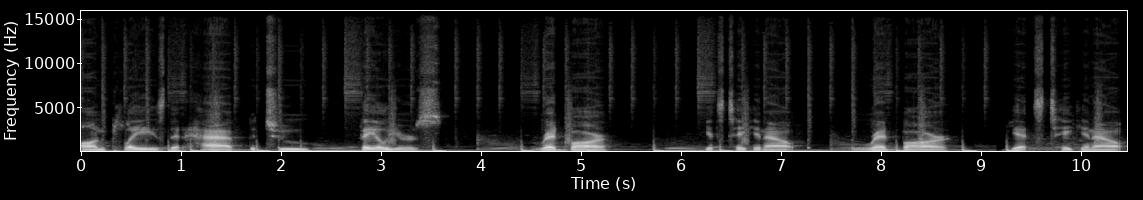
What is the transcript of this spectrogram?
on plays that have the two failures, red bar gets taken out, red bar gets taken out.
